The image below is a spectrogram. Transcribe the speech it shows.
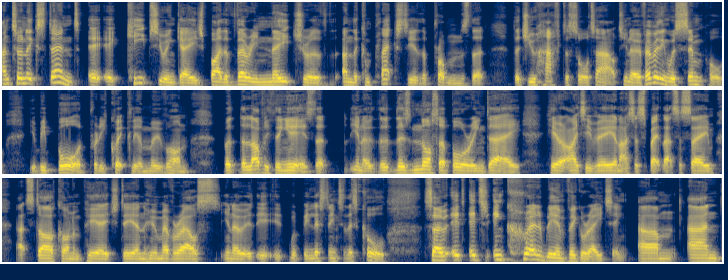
and to an extent, it, it, keeps you engaged by the very nature of and the complexity of the problems that, that you have to sort out. You know, if everything was simple, you'd be bored pretty quickly and move on. But the lovely thing is that you know, the, there's not a boring day here at ITV, and I suspect that's the same at Starcom and PHD and whomever else you know it, it would be listening to this call. So it, it's incredibly invigorating. Um, and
